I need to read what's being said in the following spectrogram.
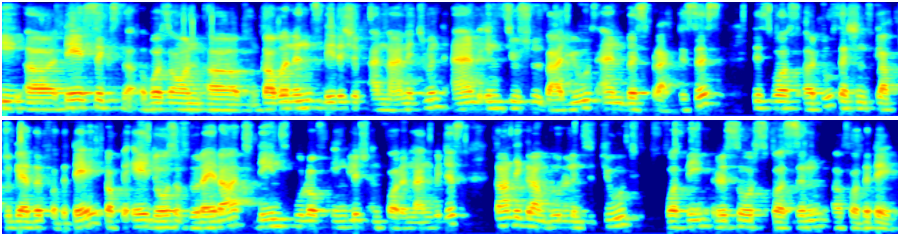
The uh, day six was on uh, governance, leadership and management and institutional values and best practices. This was uh, two sessions clubbed together for the day. Dr. A. Joseph Durairaj, Dean School of English and Foreign Languages, Gandhigram Rural Institute was the resource person uh, for the day.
